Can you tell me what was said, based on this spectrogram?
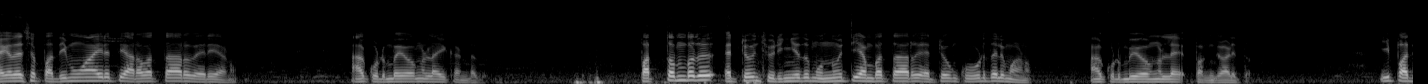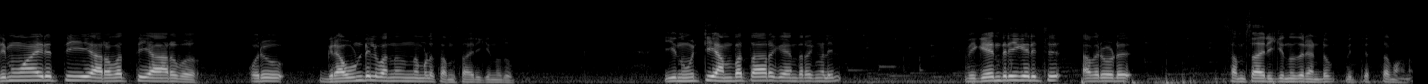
ഏകദേശം പതിമൂവായിരത്തി അറുപത്താറ് പേരെയാണ് ആ കുടുംബയോഗങ്ങളിലായി കണ്ടത്. പത്തൊമ്പത് ഏറ്റവും ചുരുങ്ങിയതും മുന്നൂറ്റി അമ്പത്താറ് ഏറ്റവും കൂടുതലുമാണ് ആ കുടുംബയോഗങ്ങളിലെ പങ്കാളിത്തം. ഈ പതിമൂവായിരത്തി അറുപത്തി ആറ് പേർ ഒരു ഗ്രൗണ്ടിൽ വന്ന് നമ്മൾ സംസാരിക്കുന്നതും ഈ നൂറ്റി അമ്പത്താറ് കേന്ദ്രങ്ങളിൽ വികേന്ദ്രീകരിച്ച് അവരോട് സംസാരിക്കുന്നത് രണ്ടും വ്യത്യസ്തമാണ്.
